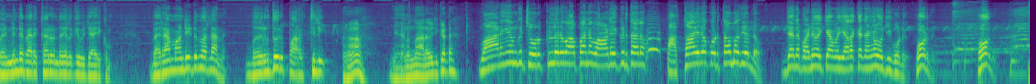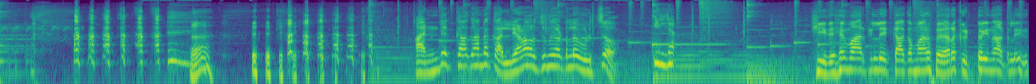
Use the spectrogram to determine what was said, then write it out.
പെണ്ണിന്റെ പെരക്കാരും എന്തെങ്കിലുമൊക്കെ വിചാരിക്കും. വരാൻ വേണ്ടിയിട്ടൊന്നും അല്ലാന്ന്. വെറുതെ ഒരു പറച്ചിലി. ആ ഞാനൊന്ന് ആലോചിക്കട്ടെ. വാണെങ്കിൽ നമുക്ക് ചൊറുക്കുള്ള ഒരു വാപ്പാനെ വാടകയ്ക്ക് എടുത്താലോ? പത്തായിരം കൊടുത്താൽ മതിയല്ലോ. ഇജന്റെ പണി വയ്ക്കാൻ മതി അതൊക്കെ ഞങ്ങൾ നോക്കിക്കൊണ്ട്. പോടുന്നു. പോന്നു അന്റെ ഇക്കാക്കാന്റെ കല്യാണം ഉറച്ചെന്ന് കേട്ടല്ലോ വിളിച്ചോ? ഇല്ല. ഇതേ മാർക്കിൽ ഇക്കാക്കന്മാരെ വേറെ കിട്ടോ ഈ നാട്ടിൽ?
